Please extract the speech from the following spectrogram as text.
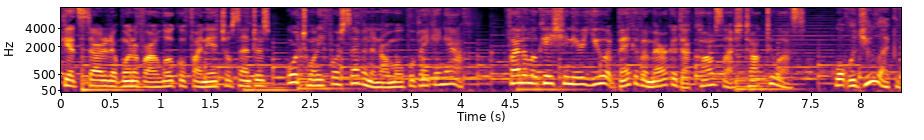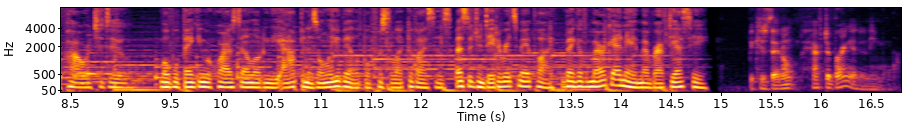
Get started at one of our local financial centers or 24-7 in our mobile banking app. Find a location near you at bankofamerica.com slash talk to us. What would you like the power to do? Mobile banking requires downloading the app and is only available for select devices. Message and data rates may apply. Bank of America and a member FDIC. Because they don't have to bring it anymore.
